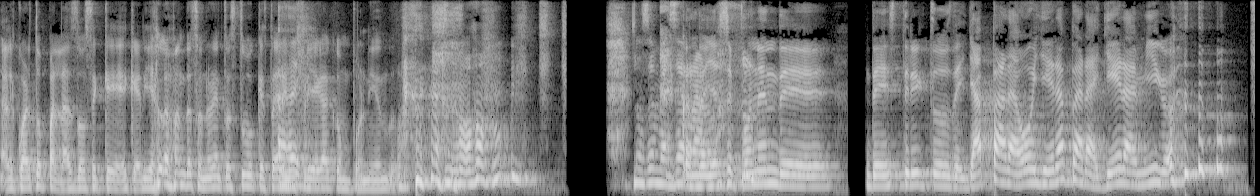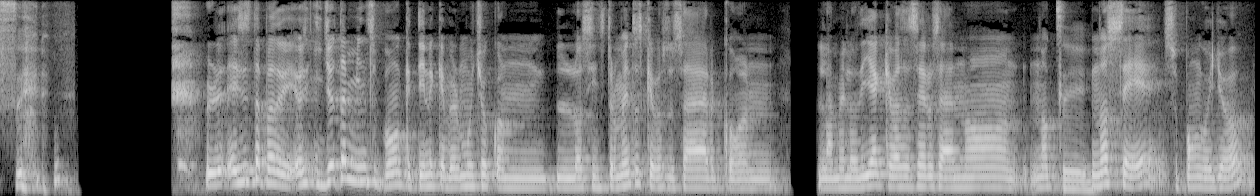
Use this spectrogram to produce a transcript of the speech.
al cuarto para las 12 que quería la banda sonora, entonces tuvo que estar Ay. en friega componiendo. No. No se me hace Cuando raro. ya se ponen de, de estrictos, de ya para hoy, era para ayer, amigo. sí. Pero eso está padre. Y yo también supongo que tiene que ver mucho con los instrumentos que vas a usar, con la melodía que vas a hacer. O sea, no, no, Sí. no sé, supongo yo,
